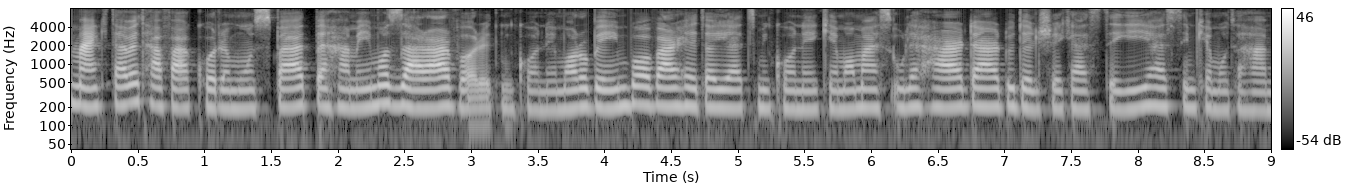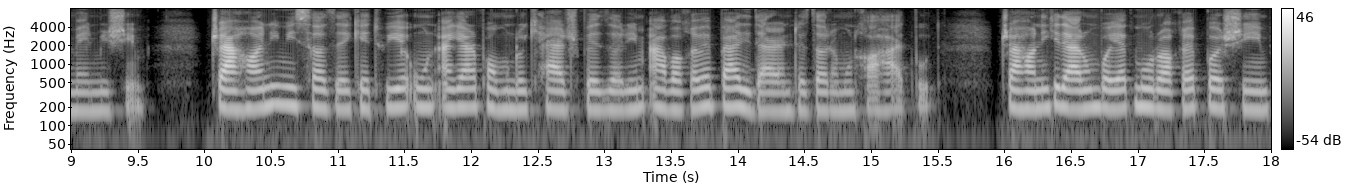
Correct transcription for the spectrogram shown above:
مکتب تفکر مثبت به همه ما ضرر وارد می‌کنه. ما رو به این باور هدایت می‌کنه که ما مسئول هر درد و دلشکستگی هستیم که متحمل میشیم. جهانی می‌سازه که توی اون اگر پامون رو کج بذاریم عواقب بدی در انتظارمون خواهد بود. جهانی که در اون باید مراقب باشیم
